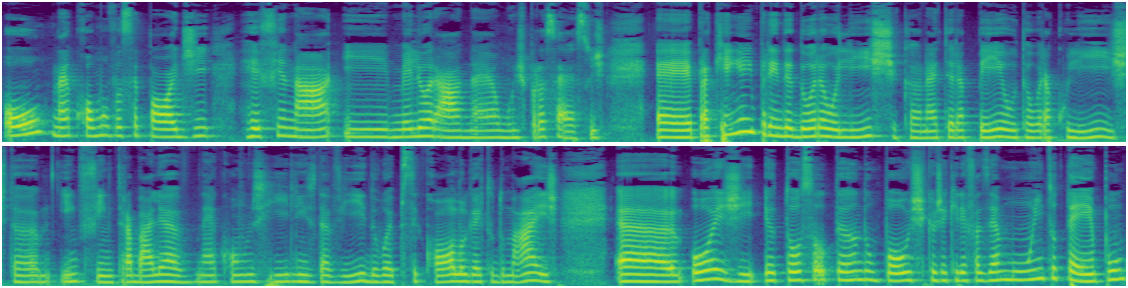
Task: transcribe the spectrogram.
ou né, como você pode refinar e melhorar né, alguns processos. É, para quem é empreendedora holística, né, terapeuta, oraculista, enfim, trabalha né, com os healings da vida, ou é psicóloga e tudo mais, uh, hoje eu estou soltando um post que eu já queria fazer há muito tempo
